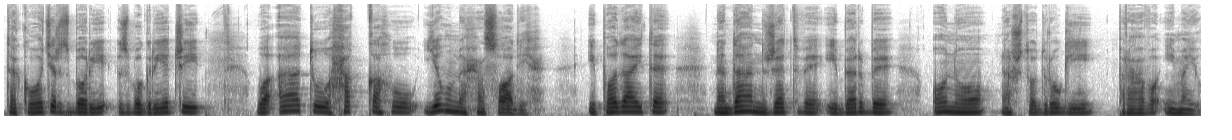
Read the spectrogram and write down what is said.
Također zbog, zbog riječi وَآتُوا حَقَّهُ يَوْمَ حَصَادِهِ i podajte na dan žetve i berbe ono na što drugi pravo imaju.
